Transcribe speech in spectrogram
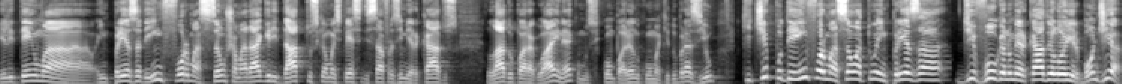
ele tem uma empresa de informação chamada Agridatos, que é uma espécie de safras e mercados lá do Paraguai, né? Como se comparando com uma aqui do Brasil. Que tipo de informação a tua empresa divulga no mercado, Eloir? Bom dia.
